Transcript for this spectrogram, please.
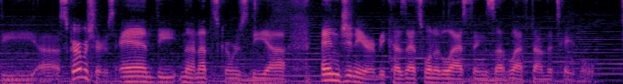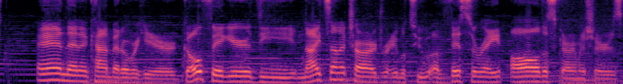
the uh, skirmishers and the no, not the skirmishers, the uh, engineer, because that's one of the last things that left on the table. And then in combat over here, go figure, the knights on a charge were able to eviscerate all the skirmishers.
